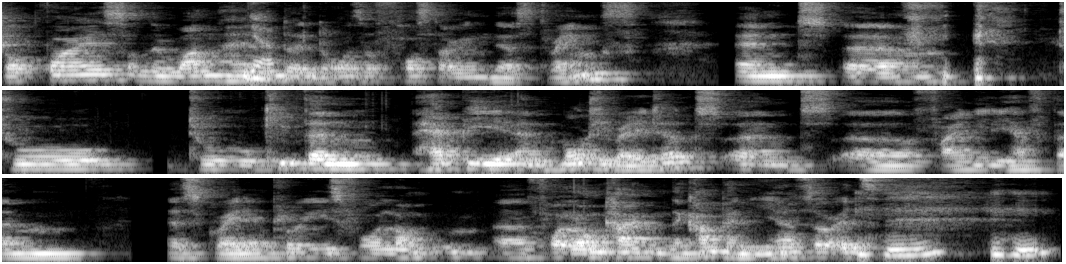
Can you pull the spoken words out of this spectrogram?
job wise on the one hand, and also fostering their strengths, and um, to to keep them happy and motivated, and uh, finally have them as great employees for a long uh, for a long time in the company. Yeah, so it's Mhm, mhm.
